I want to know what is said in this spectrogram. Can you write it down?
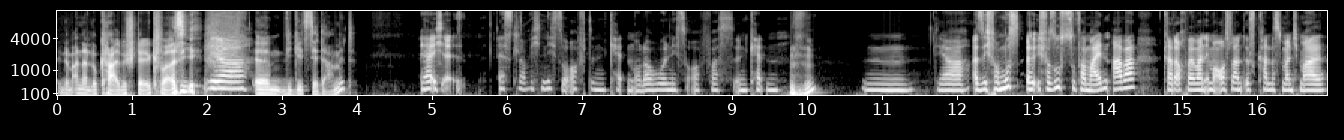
in einem anderen Lokal bestelle quasi. Ja. Ähm, wie geht's dir damit? Ja, ich äh, esse, glaube ich, nicht so oft in Ketten oder hole nicht so oft was in Ketten. Mhm. Mm, ja, also ich, vermuss, äh, ich versuche es zu vermeiden, aber gerade auch wenn man im Ausland ist, kann das manchmal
